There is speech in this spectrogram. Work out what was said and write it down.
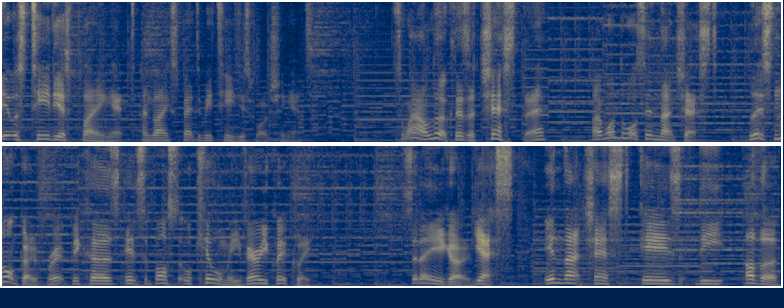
It was tedious playing it, and I expect to be tedious watching it. So wow, look, there's a chest there. I wonder what's in that chest. Let's not go for it because it's a boss that will kill me very quickly. So there you go. Yes, in that chest is the other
